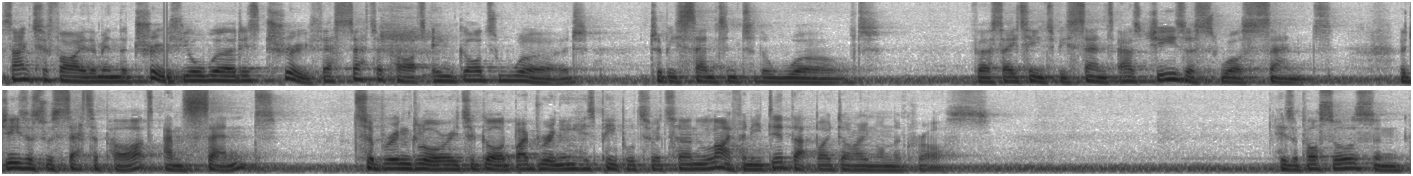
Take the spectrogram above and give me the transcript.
Sanctify them in the truth. Your word is truth. They're set apart in God's word to be sent into the world. Verse 18 to be sent as Jesus was sent. That Jesus was set apart and sent to bring glory to God by bringing his people to eternal life. And he did that by dying on the cross. His apostles and,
